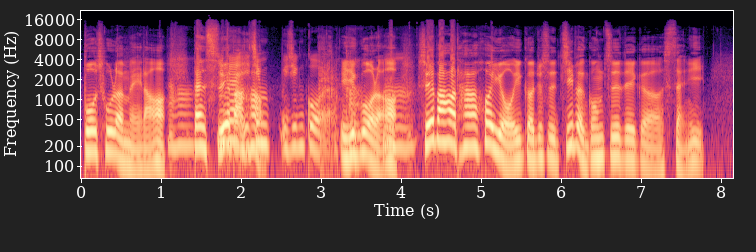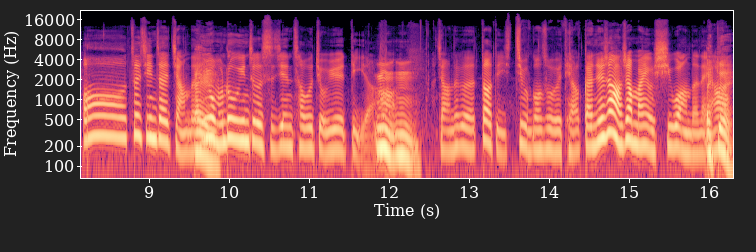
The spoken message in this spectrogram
播出了没了哦，嗯、但十月八号已经已经过了，已经过了哦。十、嗯、月八号它会有一个就是基本工资的一个审议。哦，最近在讲的，因为我们录音这个时间差不多九月底了，嗯嗯，讲那个到底基本工资会不会调，感觉上好像蛮有希望的呢，对，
